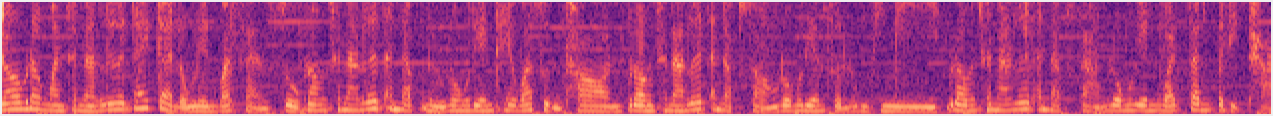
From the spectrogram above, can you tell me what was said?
ดอลรางวัลชนะเลิศได้แก่โรงเรียนวัดแสนสุขรองชนะเลิศอันดับหนึ่งโรงเรียนเทวสุนทรรองชนะเลิศอันดับสองโรงเรียนสวนลุมพินี รองชนะเลิศอันดับสามโรงเรียนวัดจันทร์ประดิษฐา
